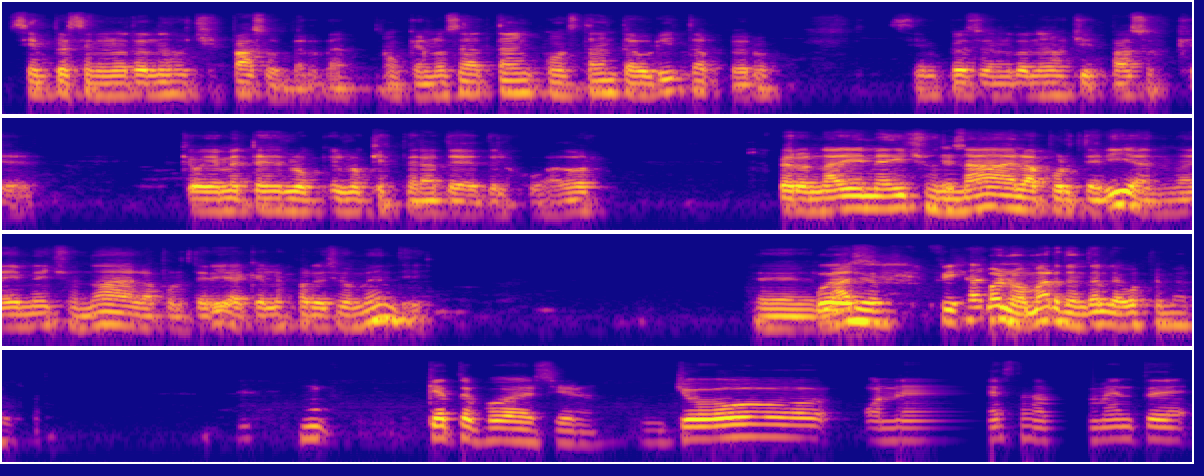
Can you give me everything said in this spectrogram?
siempre se le notan esos chispazos, ¿verdad? Aunque no sea tan constante ahorita, pero siempre se notan esos chispazos que, que obviamente es lo, es lo que esperas del jugador. Pero nadie me ha dicho nada de la portería, nadie me ha dicho nada de la portería. ¿Qué les pareció Mendy? Eh, pues, Fíjate, bueno, Martín, dale a vos primero. ¿Qué te puedo decir? Yo, honestamente,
